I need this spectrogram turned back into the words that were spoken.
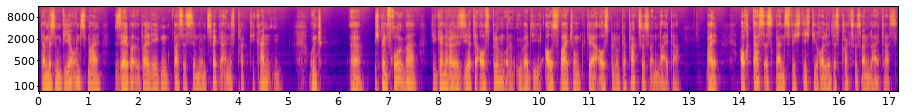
Da müssen wir uns mal selber überlegen, was ist Sinn und Zweck eines Praktikanten. Und äh, ich bin froh über die generalisierte Ausbildung und über die Ausweitung der Ausbildung der Praxisanleiter. Weil auch das ist ganz wichtig, die Rolle des Praxisanleiters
